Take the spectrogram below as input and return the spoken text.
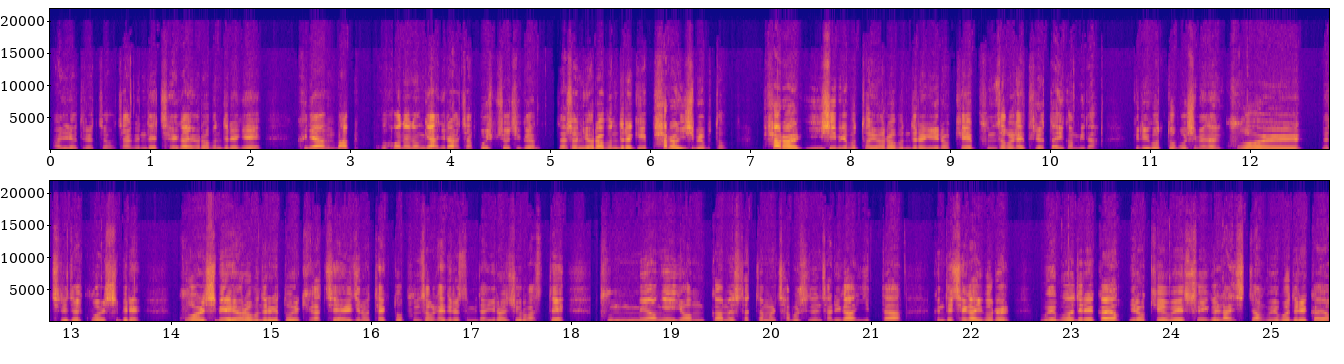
알려드렸죠. 자 근데 제가 여러분들에게 그냥 막 꺼내놓은 게 아니라 자 보십시오 지금 자 전 여러분들에게 8월 20일부터 8월 20일부터 여러분들에게 이렇게 분석을 해드렸다 이겁니다. 그리고 또 보시면은 9월 며칠이죠? 9월 10일에 9월 10일에 여러분들에게 또 이렇게 같이 LG노텍 또 분석을 해드렸습니다. 이런 식으로 봤을 때 분명히 염감에서 타점을 잡을 수 있는 자리가 있다. 근데 제가 이거를 왜 보여드릴까요? 이렇게 왜 수익을 난 시점 왜 보여드릴까요?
